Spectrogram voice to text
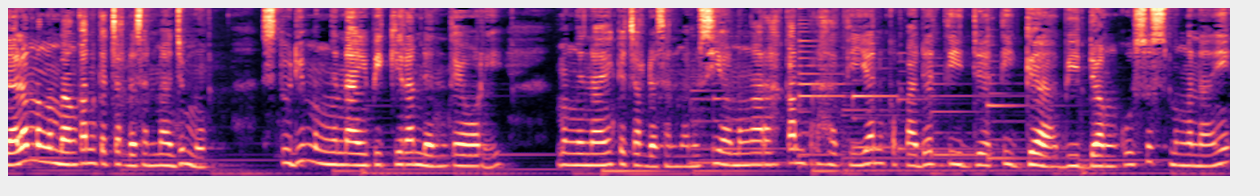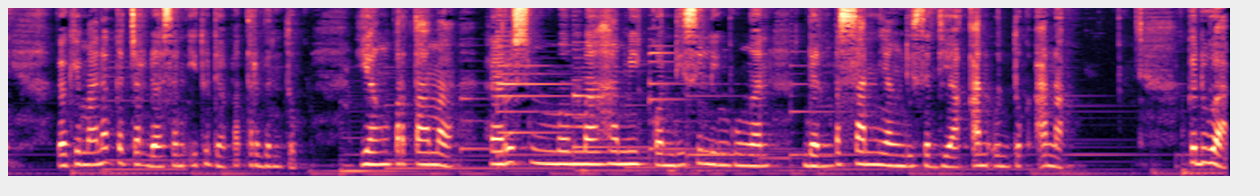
Dalam mengembangkan kecerdasan majemuk, studi mengenai pikiran dan teori mengenai kecerdasan manusia mengarahkan perhatian kepada tiga, tiga bidang khusus mengenai bagaimana kecerdasan itu dapat terbentuk. Yang pertama, harus memahami kondisi lingkungan dan pesan yang disediakan untuk anak. Kedua,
